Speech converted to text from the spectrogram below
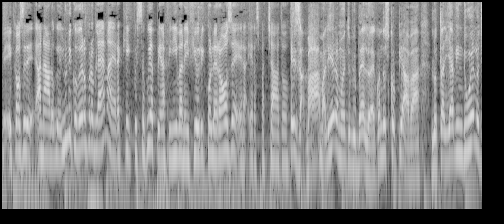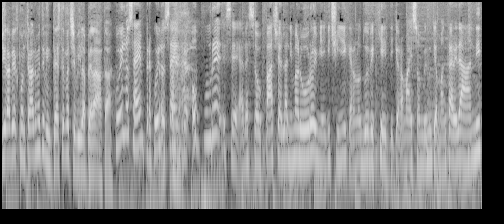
e cose analoghe. L'unico vero problema era che questo qui appena finiva nei fiori con le rose era, era spacciato. Esatto, ma, ma lì era il momento più bello, eh. quando scoppiava lo tagliavi in due, lo giravi al contrario, lo mettevi in testa e facevi la pelata. Quello sempre, quello sempre. Oppure, se adesso pace all'anima loro, i miei vicini, che erano due vecchietti che oramai sono venuti a mancare da anni,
